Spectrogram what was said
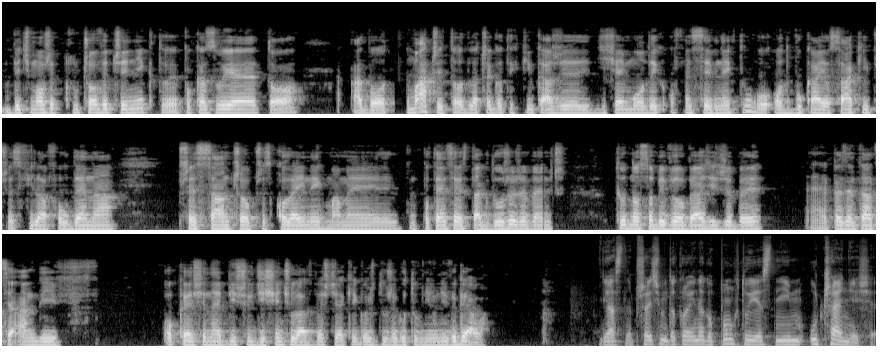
być może kluczowy czynnik, który pokazuje to, albo tłumaczy to, dlaczego tych piłkarzy dzisiaj młodych, ofensywnych, tu od Bukayo Saki przez Phila Foudena, przez Sancho, przez kolejnych mamy, ten potencjał jest tak duży, że wręcz trudno sobie wyobrazić, żeby e, prezentacja Anglii w okresie najbliższych 10 lat wreszcie jakiegoś dużego turnieju nie wygrała. Jasne. Przejdźmy do kolejnego punktu, jest nim uczenie się.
